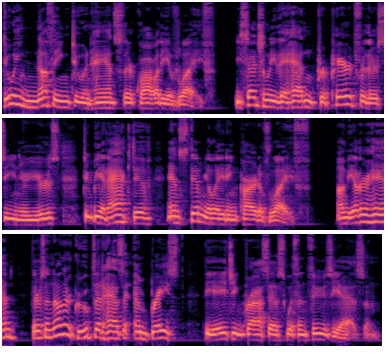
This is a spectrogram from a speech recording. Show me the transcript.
doing nothing to enhance their quality of life. Essentially, they hadn't prepared for their senior years to be an active and stimulating part of life. On the other hand, there's another group that has embraced the aging process with enthusiasm.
